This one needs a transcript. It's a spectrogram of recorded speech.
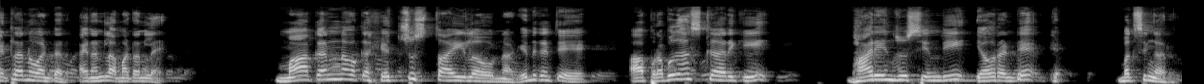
ఎట్లా నువ్వు? అంటారు. ఆయన అనలా మాట అనలే. మాకన్నా ఒక హెచ్చు స్థాయిలో ఉన్నాడు. ఎందుకంటే ఆ ప్రభుదాస్ గారికి భార్యను చూసింది ఎవరంటే బక్సింగ్ గారు.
